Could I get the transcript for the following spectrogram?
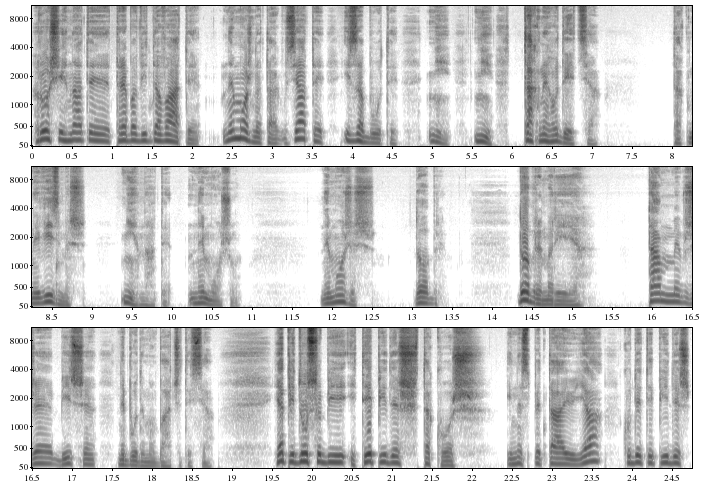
Гроші гнати треба віддавати. Не можна так взяти і забути. Ні, ні, так не годиться. Так не візьмеш? Ні, Гнате, не можу. Не можеш? Добре. Добре, Марія, там ми вже більше не будемо бачитися. Я піду собі, і ти підеш також. І не спитаю я, куди ти підеш,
